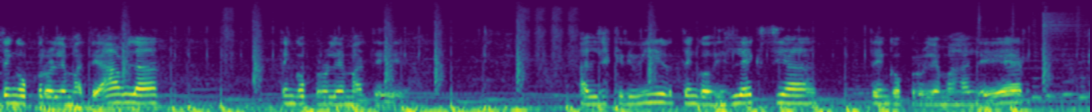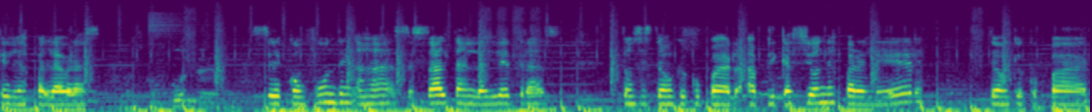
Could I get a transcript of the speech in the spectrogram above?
tengo problemas de habla, tengo problemas de al escribir, tengo dislexia, tengo problemas al leer, las palabras se confunden, ajá, se saltan las letras. Entonces tengo que ocupar aplicaciones para leer, tengo que ocupar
